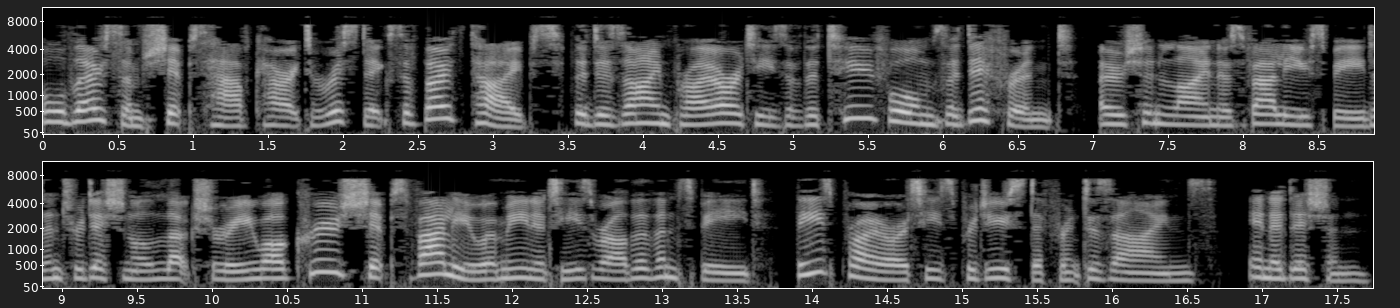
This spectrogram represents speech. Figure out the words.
Although some ships have characteristics of both types, the design priorities of the two forms are different. Ocean liners value speed and traditional luxury while cruise ships value amenities rather than speed. These priorities produce different designs. In addition,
